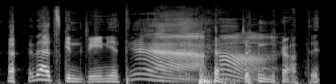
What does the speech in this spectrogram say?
That's convenient. Yeah. huh. Dropped in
